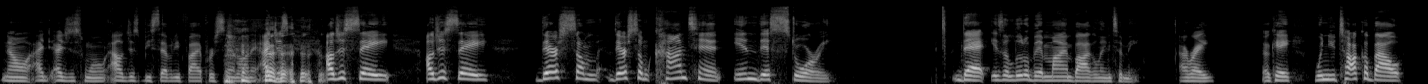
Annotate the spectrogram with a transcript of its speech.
no, I, I just won't. I'll just be 75% on it. I just I'll just say I'll just say there's some there's some content in this story that is a little bit mind-boggling to me. All right? Okay? When you talk about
